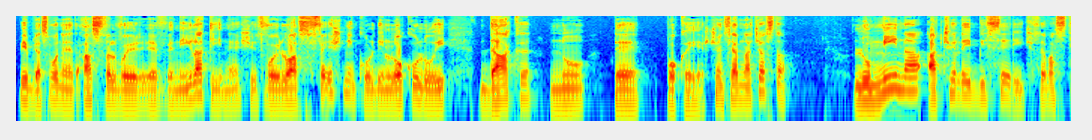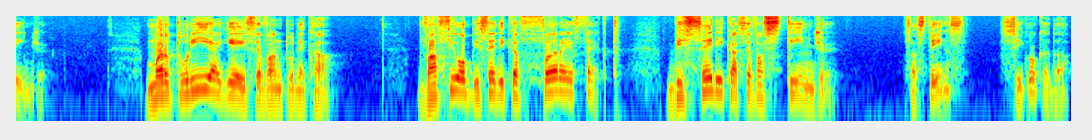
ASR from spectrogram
Biblia spune, astfel voi reveni la tine și îți voi lua sfeșnicul din locul lui dacă nu te pocăiești. Ce înseamnă aceasta? Lumina acelei biserici se va stinge. Mărturia ei se va întuneca. Va fi o biserică fără efect. Biserica se va stinge. S-a stins? Sigur că da.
